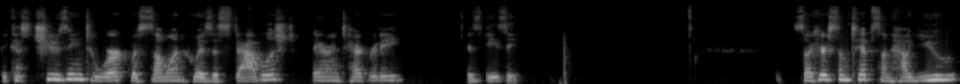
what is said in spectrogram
Because choosing to work with someone who has established their integrity is easy. So, here's some tips on how you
